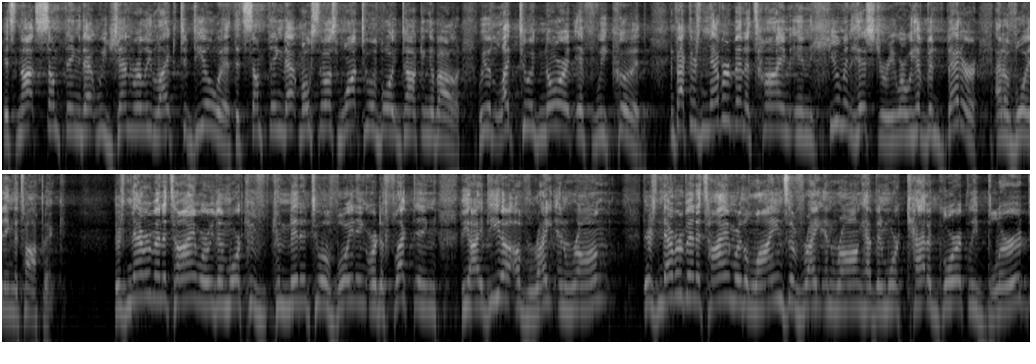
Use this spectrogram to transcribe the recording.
It's not something that we generally like to deal with. It's something that most of us want to avoid talking about. We would like to ignore it if we could. In fact, there's never been a time in human history where we have been better at avoiding the topic. There's never been a time where we've been more co- committed to avoiding or deflecting the idea of right and wrong. There's never been a time where the lines of right and wrong have been more categorically blurred.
